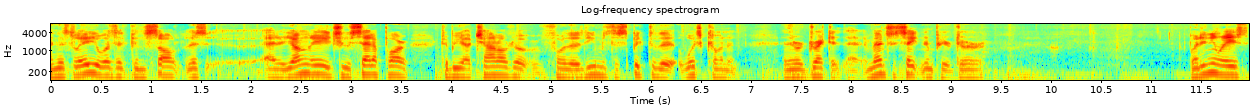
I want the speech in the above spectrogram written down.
And this lady was a consultant. This, uh, at a young age, she was set apart to be a channel to, for the demons to speak to the witch covenant, and they were directed. That eventually, Satan appeared to her. But anyways,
